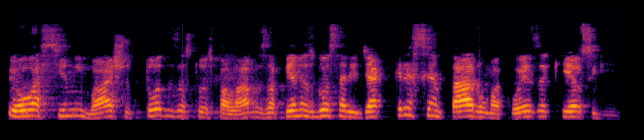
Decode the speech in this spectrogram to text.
eu assino embaixo todas as tuas palavras, apenas gostaria de acrescentar uma coisa que é o seguinte:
